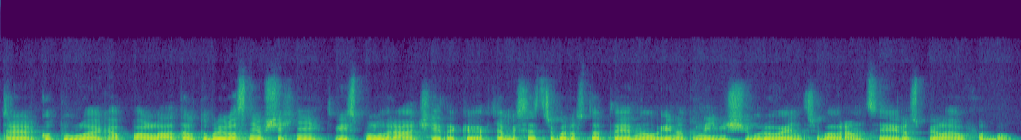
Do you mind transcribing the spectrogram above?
trenér Kotůlek, Hapal, Látal, to byli vlastně všichni tví spoluhráči, tak chtěl bys se třeba dostat jednou i na tu nejvyšší úroveň, třeba v rámci dospělého fotbalu?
